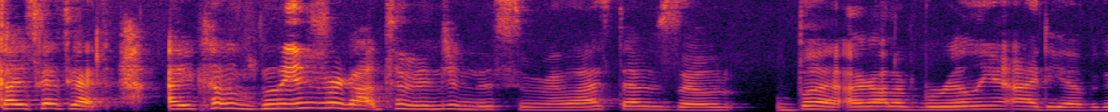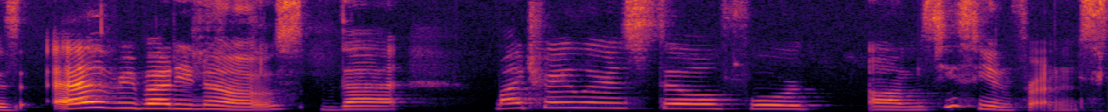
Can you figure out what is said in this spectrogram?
Guys, guys, guys, I completely forgot to mention this in my last episode, but I got a brilliant idea because everybody knows that my trailer is still for um, and Friends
